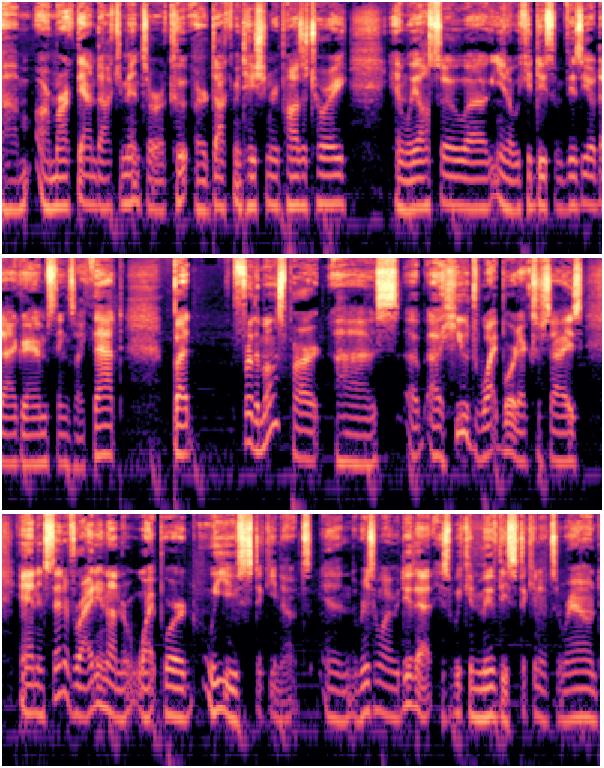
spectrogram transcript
um, our markdown documents or our documentation repository, and we also, you know, we could do some Visio diagrams, things like that. But for the most part, uh, a, a, huge whiteboard exercise. And instead of writing on a whiteboard, we use sticky notes. And the reason why we do that is we can move these sticky notes around.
